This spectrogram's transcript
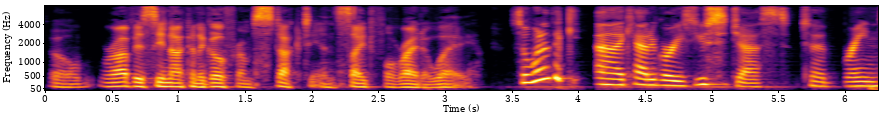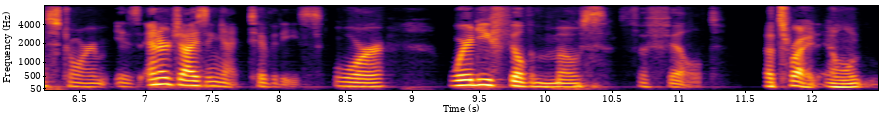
So we're obviously not going to go from stuck to insightful right away. So, one of the uh, categories you suggest to brainstorm is energizing activities, or where do you feel the most fulfilled? That's right. And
